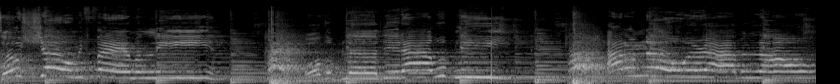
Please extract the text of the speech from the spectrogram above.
So show me family, all the blood that I will bleed. I don't know where I belong.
